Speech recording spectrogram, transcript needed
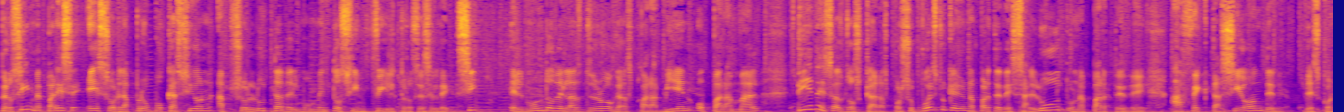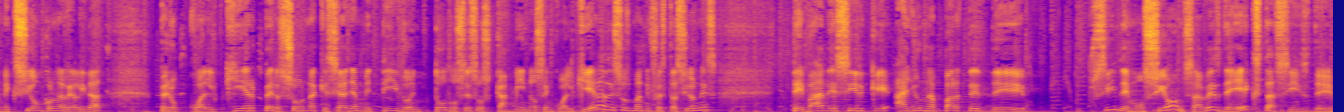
Pero sí, me parece eso, la provocación absoluta del momento sin filtros. Es el de, sí, el mundo de las drogas, para bien o para mal, tiene esas dos caras. Por supuesto que hay una parte de salud, una parte de afectación, de desconexión con la realidad. Pero cualquier persona que se haya metido en todo todos esos caminos en cualquiera de sus manifestaciones, te va a decir que hay una parte de sí, de emoción, ¿sabes? De éxtasis, de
